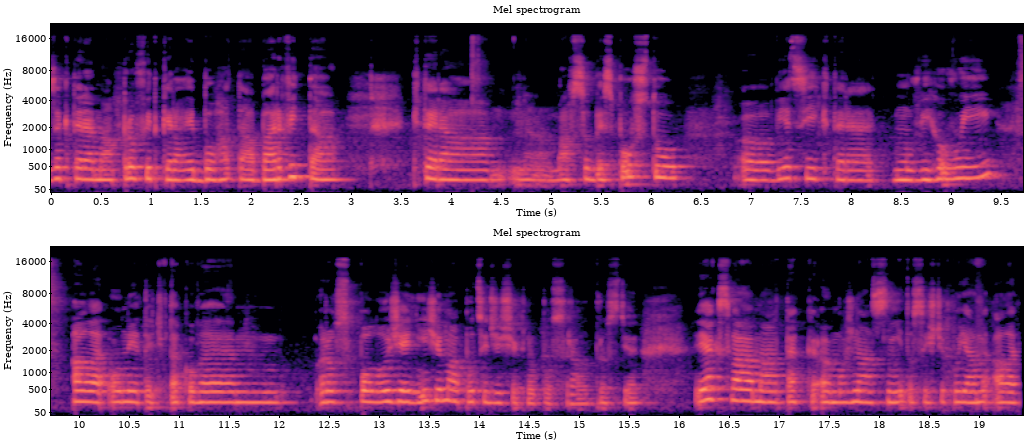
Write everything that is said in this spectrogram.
ze které má profit, která je bohatá, barvitá, která má v sobě spoustu uh, věcí, které mu vyhovují, ale on je teď v takovém rozpoložení, že má pocit, že všechno posral. Prostě jak s váma, tak uh, možná s ní, to si ještě podíváme, ale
